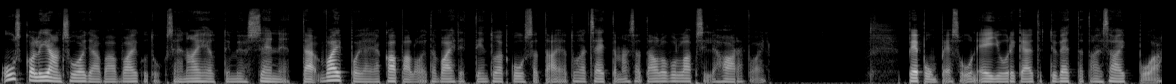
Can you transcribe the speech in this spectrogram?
Usko liian suojaavaan vaikutukseen aiheutti myös sen, että vaippoja ja kapaloita vaihdettiin 1600- ja 1700-luvun lapsille harvoin. Pepunpesuun ei juuri käytetty vettä tai saippua.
